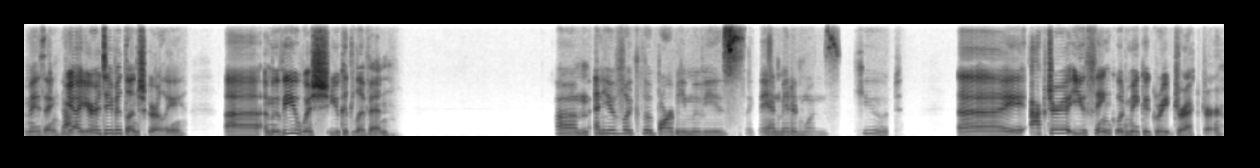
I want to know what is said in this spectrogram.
Amazing. Yeah. Yeah, you're a David Lynch girly. Uh, a movie you wish you could live in. Um, any of like the Barbie movies, like the animated ones. Cute. Uh, actor you think would make a great director.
